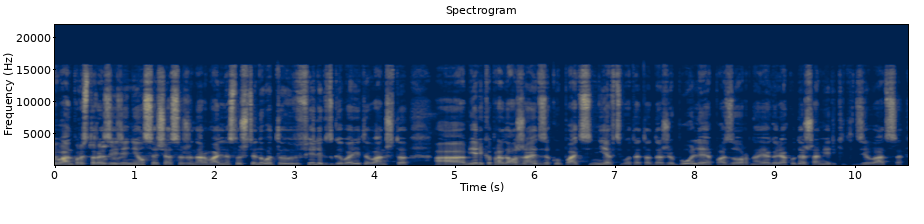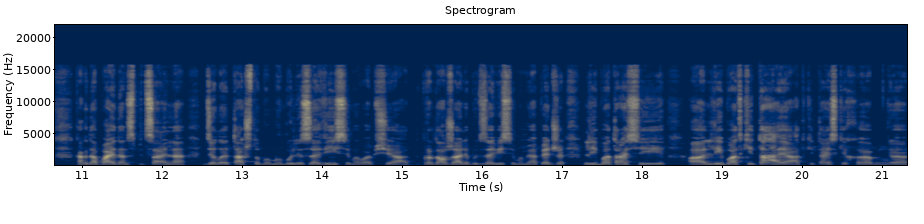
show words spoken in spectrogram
Иван просто разъединился, сейчас уже нормально. Слушайте, ну вот э, Феликс говорит, Иван, что а, Америка продолжает закупать нефть. Вот это даже более позорно. Я говорю, а куда же Америке-то деваться, когда Байден специально делает так, чтобы мы были зависимы вообще, а, продолжали быть зависимыми, опять же, либо от России, а, либо от Китая, от китайских э, э,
